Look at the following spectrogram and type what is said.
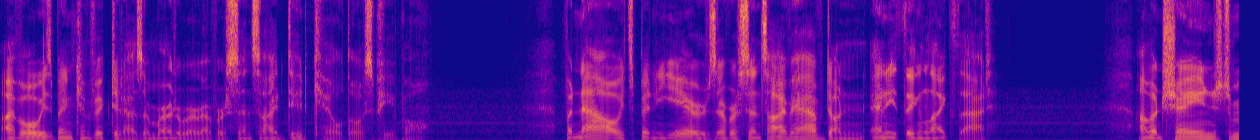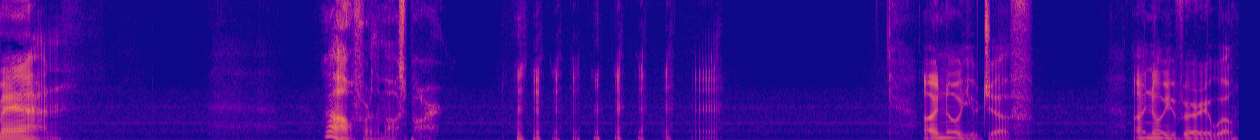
I've always been convicted as a murderer ever since I did kill those people. But now it's been years ever since I have done anything like that. I'm a changed man. Well, for the most part. I know you, Jeff. I know you very well.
